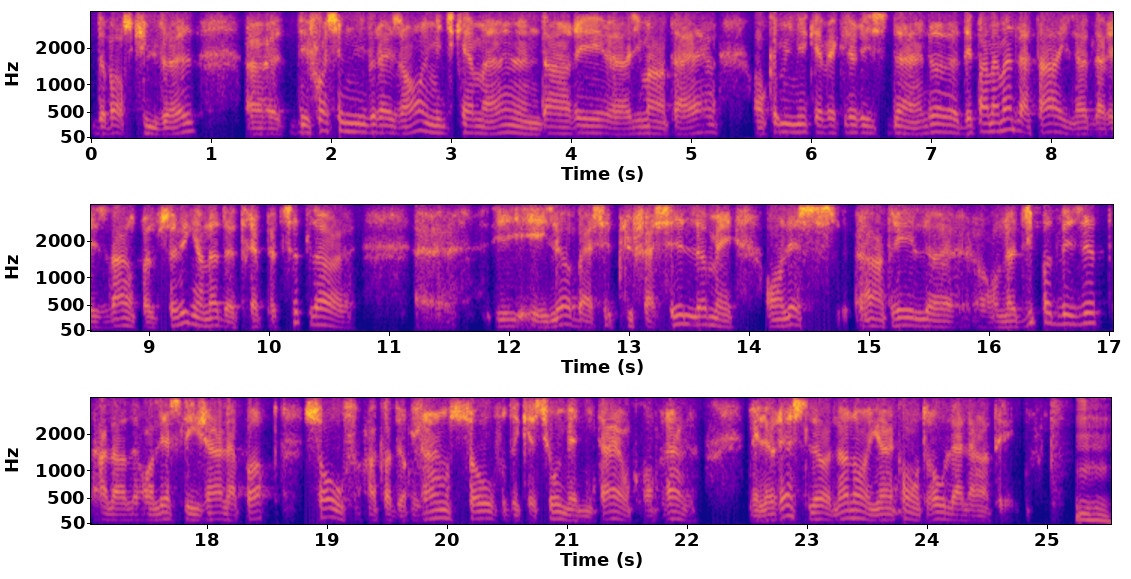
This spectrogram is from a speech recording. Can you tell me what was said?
de voir ce qu'ils veulent. Euh, des fois, c'est une livraison, un médicament, une denrée euh, alimentaire. On communique avec le résident, là, dépendamment de la taille de la résidence. Vous savez qu'il y en a de très petites, là. Euh, et, là, ben, c'est plus facile, là, mais on laisse rentrer le. On n'a dit pas de visite, alors on laisse les gens à la porte, sauf en cas d'urgence, sauf des questions humanitaires, on comprend. Mais le reste, là, non, non, il y a un contrôle à l'entrée. Mhm.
